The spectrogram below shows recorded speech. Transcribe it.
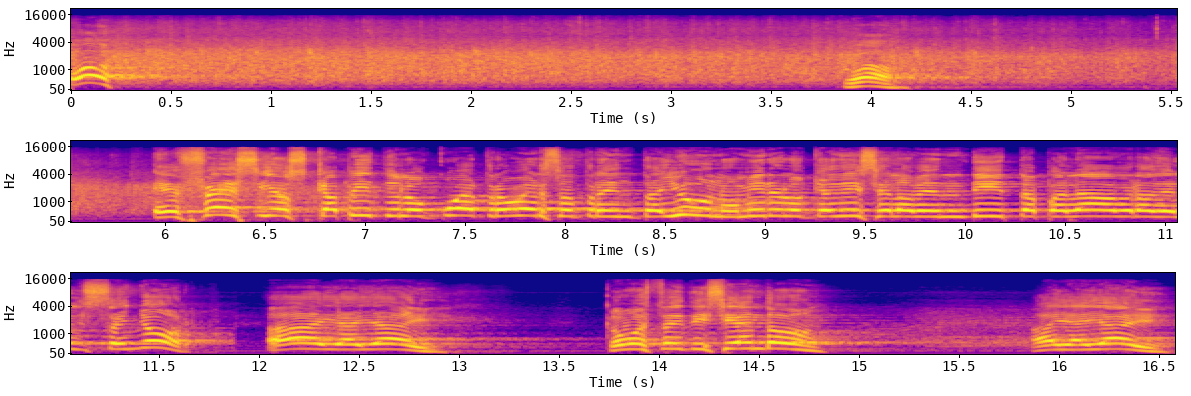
Oh. Wow. Efesios capítulo 4, verso 31. Mire lo que dice la bendita palabra del Señor. Ay, ay, ay. ¿Cómo estoy diciendo? Ay, ay, ay.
